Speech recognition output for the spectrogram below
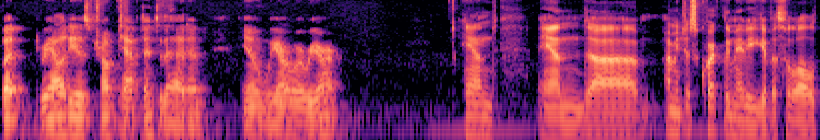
but the reality is Trump tapped into that, and you know, we are where we are. And and uh, I mean, just quickly, maybe give us a little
